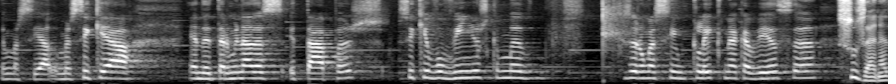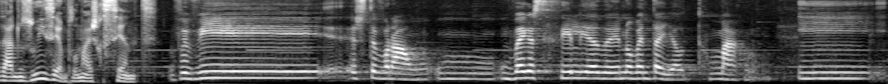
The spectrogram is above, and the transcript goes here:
demasiado, mas sim que há em determinadas etapas, sim que houve vinhos que me fizeram assim um clique na cabeça. Susana dá-nos o exemplo mais recente. Vivi este verão um, um Vega Sicília de 98, Magnum. E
